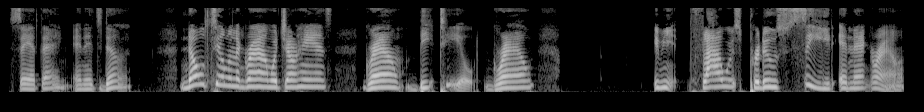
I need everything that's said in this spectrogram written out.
Say a thing and it's done. No tilling the ground with your hands. Ground be tilled. Ground I mean, flowers produce seed in that ground.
